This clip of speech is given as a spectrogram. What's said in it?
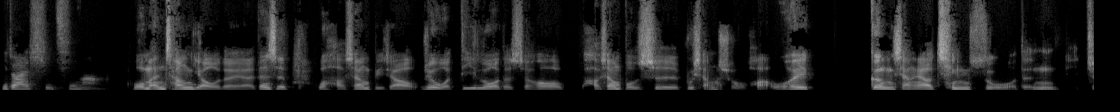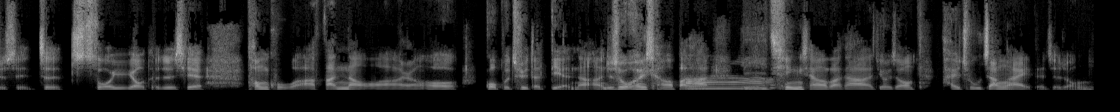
一段时期吗？我蛮常有的耶，但是我好像比较，就是我低落的时候，好像不是不想说话，我会更想要倾诉我的，就是这所有的这些痛苦啊、烦恼啊，然后过不去的点啊，就是我会想要把它啊厘清，想要把它有一种排除障碍的这种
